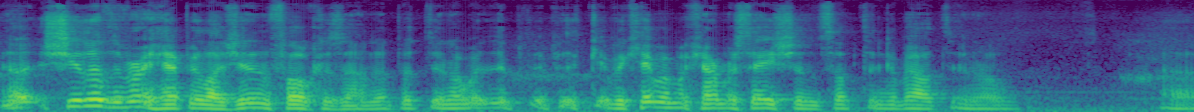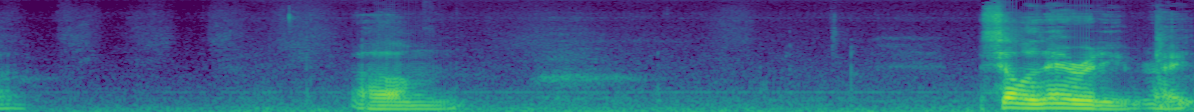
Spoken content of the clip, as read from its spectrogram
you know, she lived a very happy life. She didn't focus on it, but you know, it, it, it became a conversation, something about you know, uh, um, solidarity, right?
